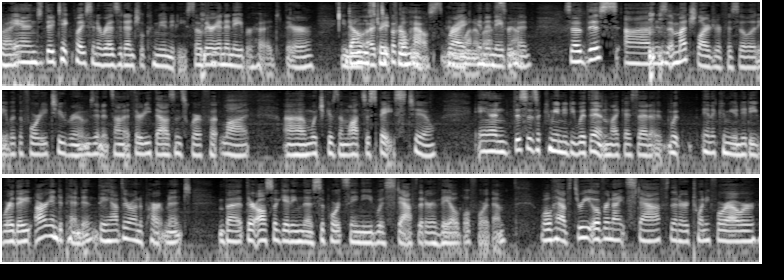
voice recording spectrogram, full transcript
Right. And they take place in a residential community, so they're in a neighborhood. They're you Down know the a typical house, right, in a us, yeah. neighborhood. So this um, is a much larger facility with the 42 rooms, and it's on a 30,000 square foot lot, um, which gives them lots of space too. And this is a community within, like I said, uh, with, in a community where they are independent. They have their own apartment, but they're also getting the supports they need with staff that are available for them. We'll have three overnight staff that are 24 hour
